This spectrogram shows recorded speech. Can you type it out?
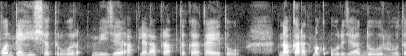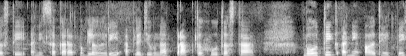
कोणत्याही शत्रूवर विजय आपल्याला प्राप्त करता येतो. नकारात्मक ऊर्जा दूर होत असते आणि सकारात्मक लहरी आपल्या जीवनात प्राप्त होत असतात. भौतिक आणि आध्यात्मिक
